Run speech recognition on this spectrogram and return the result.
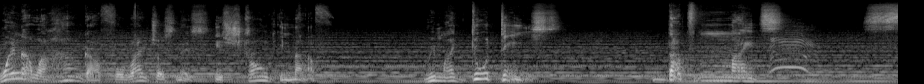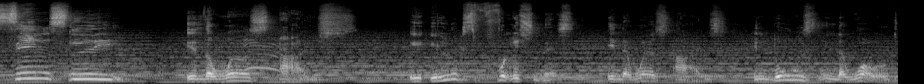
When our hunger for righteousness is strong enough, we might do things that might seemingly in the world's eyes. It, it looks foolishness in the world's eyes in those in the world.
